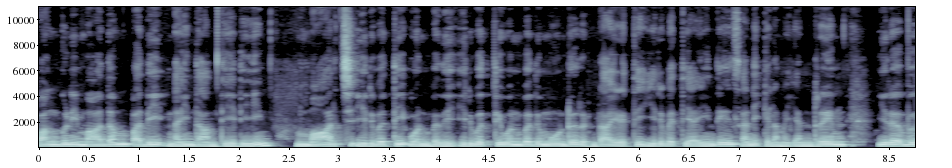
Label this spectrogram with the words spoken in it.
பங்குனி மாதம் பதினைந்தாம் தேதி மார்ச் இருபத்தி ஒன்பது இருபத்தி ஒன்பது மூன்று ரெண்டாயிரத்தி இருபத்தி ஐந்து சனிக்கிழமையன்று இரவு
